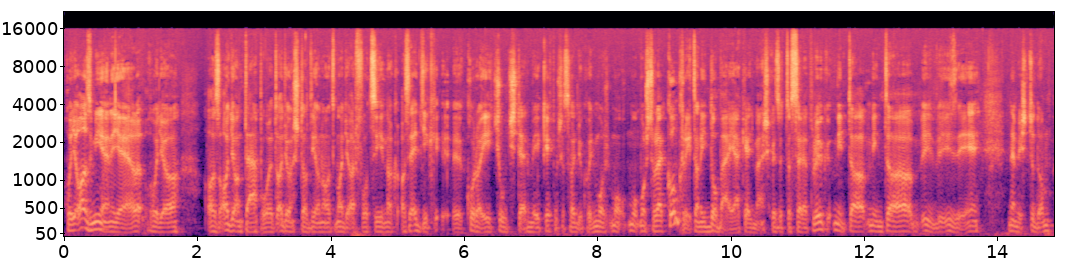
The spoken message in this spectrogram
hogy az milyen jel, hogy a, az agyantápolt, agyanstadionolt magyar focinak az egyik korai csúcs termékét, most azt hagyjuk, hogy most, mo, most konkrétan így dobálják egymás között a szereplők, mint a, mint a izé, nem is tudom,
